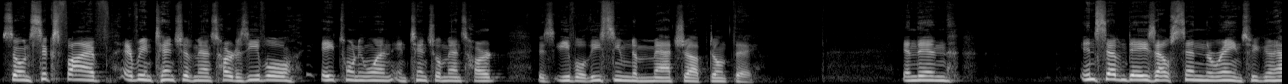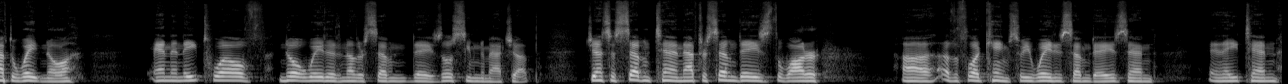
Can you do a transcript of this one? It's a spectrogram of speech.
So in 6 5, every intention of man's heart is evil. 821, intention of man's heart is evil. These seem to match up, don't they? And then in seven days I'll send the rain, so you're going to have to wait, Noah. And in 812, Noah waited another seven days. Those seem to match up. Genesis 7:10, after seven days, the water uh, of the flood came, so he waited seven days. And in 810,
